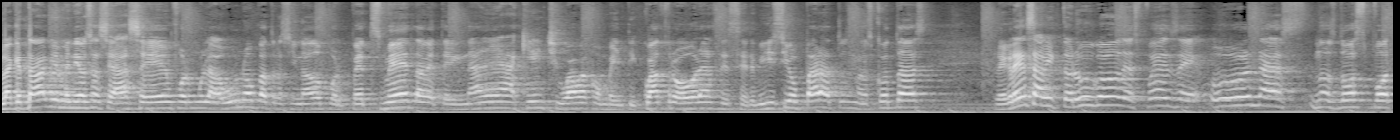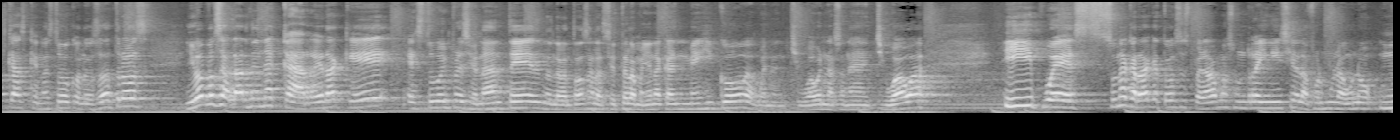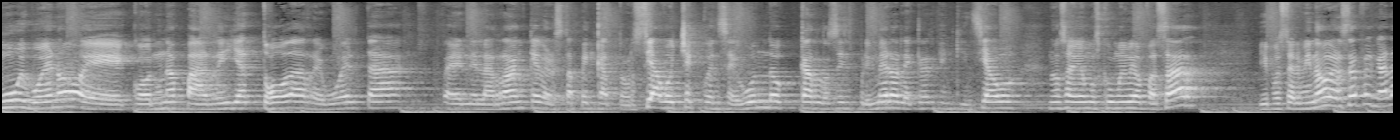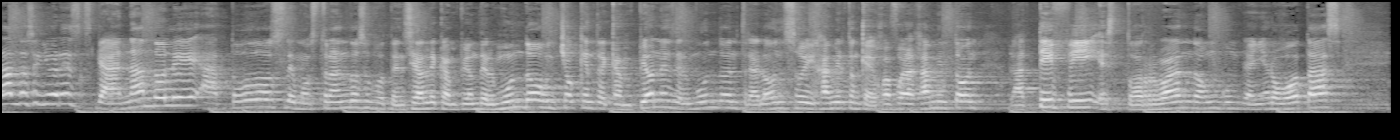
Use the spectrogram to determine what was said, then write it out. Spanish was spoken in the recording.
Hola, ¿qué tal? Bienvenidos a CAC en Fórmula 1, patrocinado por PetSmed, la veterinaria aquí en Chihuahua con 24 horas de servicio para tus mascotas. Regresa Víctor Hugo después de unos dos podcasts que no estuvo con nosotros. Y vamos a hablar de una carrera que estuvo impresionante. Nos levantamos a las 7 de la mañana acá en México, bueno, en Chihuahua, en la zona de Chihuahua. Y pues una carrera que todos esperábamos, un reinicio de la Fórmula 1 muy bueno, eh, con una parrilla toda revuelta. En el arranque, Verstappen 14, Checo en segundo, Carlos Sainz primero, Leclerc en quinceavo. No sabíamos cómo iba a pasar. Y pues terminó Verstappen ganando, señores, ganándole a todos, demostrando su potencial de campeón del mundo. Un choque entre campeones del mundo, entre Alonso y Hamilton, que dejó afuera Hamilton la Tiffy estorbando a un cumpleañero Botas.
